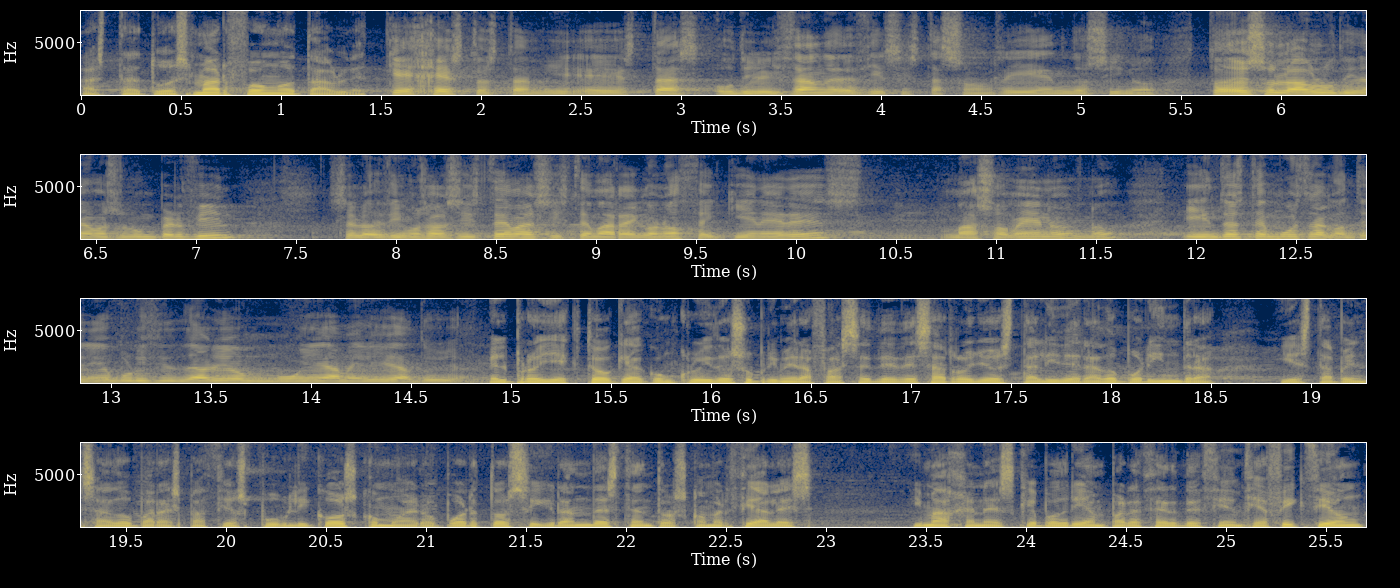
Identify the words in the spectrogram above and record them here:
hasta tu smartphone o tablet. ¿Qué gestos eh, estás utilizando? Es decir, si estás sonriendo, si no. Todo eso lo aglutinamos en un perfil, se lo decimos al sistema, el sistema reconoce quién eres, más o menos, ¿no? Y entonces te muestra contenido publicitario muy a medida tuya. El proyecto que ha concluido su primera fase de desarrollo está liderado por Indra y está pensado para espacios públicos como aeropuertos y grandes centros comerciales. Imágenes que podrían parecer de ciencia ficción,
